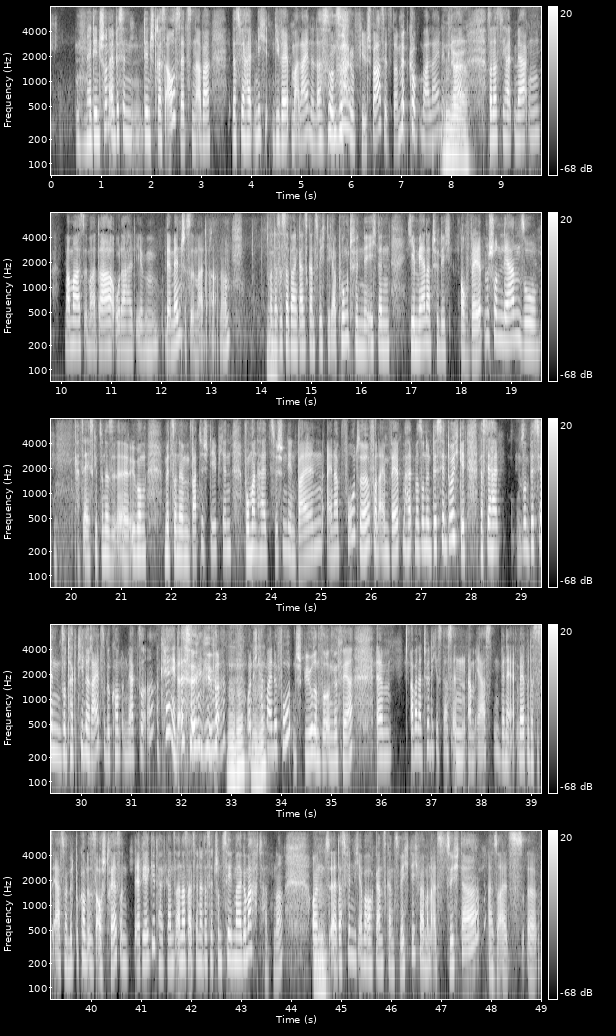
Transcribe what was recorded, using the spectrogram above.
na, den schon ein bisschen den Stress aussetzen, aber dass wir halt nicht die Welpen alleine lassen und sagen, viel Spaß jetzt damit, kommt mal alleine klar, ja. sondern dass die halt merken, Mama ist immer da oder halt eben der Mensch ist immer da. Ne? Und mhm. das ist aber ein ganz, ganz wichtiger Punkt, finde ich, denn je mehr natürlich auch Welpen schon lernen, so ganz ehrlich, es gibt so eine äh, Übung mit so einem Wattestäbchen, wo man halt zwischen den Ballen einer Pfote von einem Welpen halt mal so ein bisschen durchgeht, dass der halt so ein bisschen so taktile Reize bekommt und merkt so, ah, okay, da ist irgendwie was. Mhm, und ich kann mhm. meine Pfoten spüren, so ungefähr. Ähm, aber natürlich ist das in, am ersten, wenn der Welpe das das erste Mal mitbekommt, ist es auch Stress und er reagiert halt ganz anders, als wenn er das jetzt schon zehnmal gemacht hat. Ne? Und mhm. äh, das finde ich aber auch ganz, ganz wichtig, weil man als Züchter, also als äh,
